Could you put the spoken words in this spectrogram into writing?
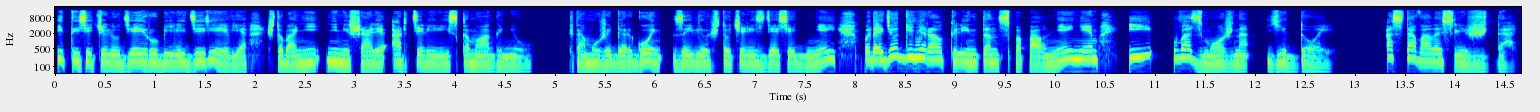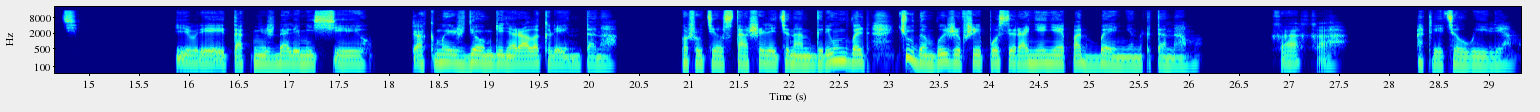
и тысячи людей рубили деревья, чтобы они не мешали артиллерийскому огню. К тому же Бергойн заявил, что через 10 дней подойдет генерал Клинтон с пополнением и, возможно, едой. Оставалось лишь ждать. «Евреи так не ждали Мессию, как мы ждем генерала Клинтона», — пошутил старший лейтенант Грюнвальд, чудом выживший после ранения под Беннингтоном. «Ха-ха», — ответил Уильям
